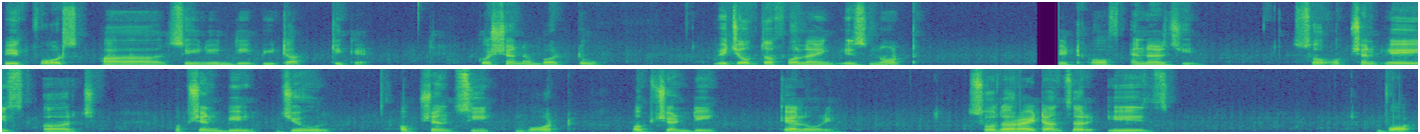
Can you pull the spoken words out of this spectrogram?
Weak force are seen in the beta decay. Question number 2. Which of the following is not unit of energy? So option A is erg, option B joule, option C watt, option D calorie. So the right answer is watt.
